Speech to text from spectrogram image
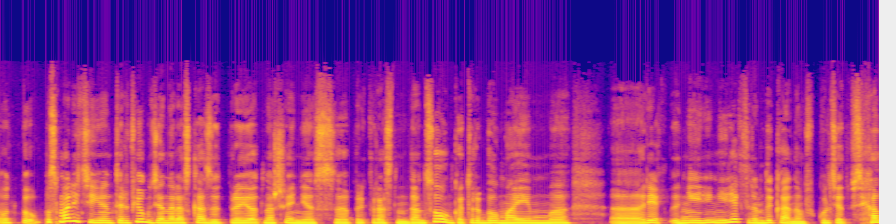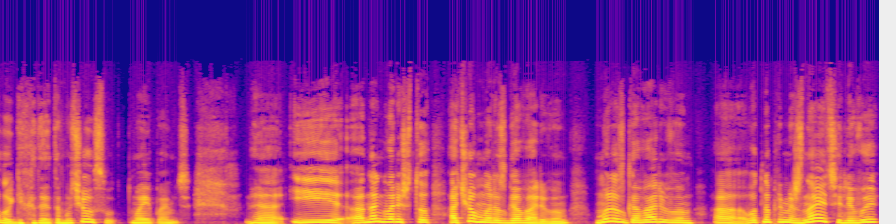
Вот посмотрите ее интервью, где она рассказывает про ее отношения с прекрасным Донцовым, который был моим э, рек... не, не ректором, деканом факультета психологии, когда я там училась, в моей памяти. Э, и она говорит, что о чем мы разговариваем? Мы разговариваем, а, вот, например, знаете ли вы,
